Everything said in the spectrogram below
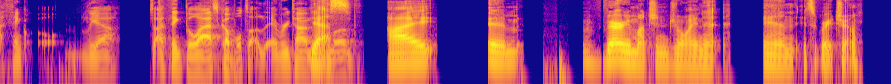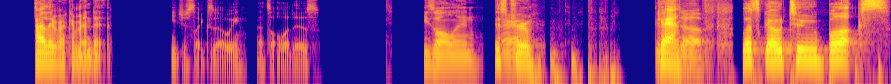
I think, yeah. So I think the last couple times, every time Yes. this month. I am very much enjoying it and it's a great show. Highly recommend it. He just like Zoe. That's all it is. He's all in. It's All true. Good 'Kay. stuff. Let's go to books.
